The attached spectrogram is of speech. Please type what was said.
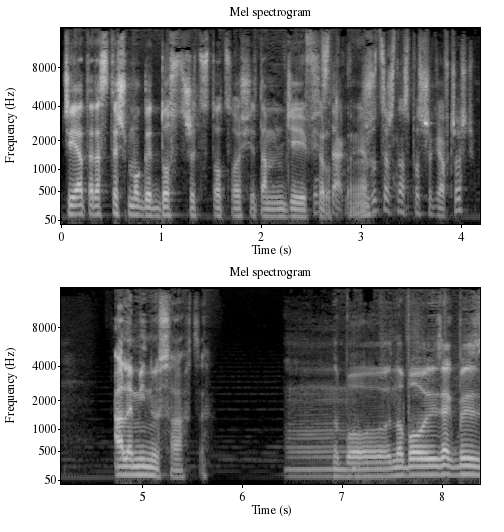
czy ja teraz też mogę dostrzec to, co się tam dzieje w Więc środku, tak, nie? rzucasz na spostrzegawczość. Ale minusa chcę. No bo, no bo jakby,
